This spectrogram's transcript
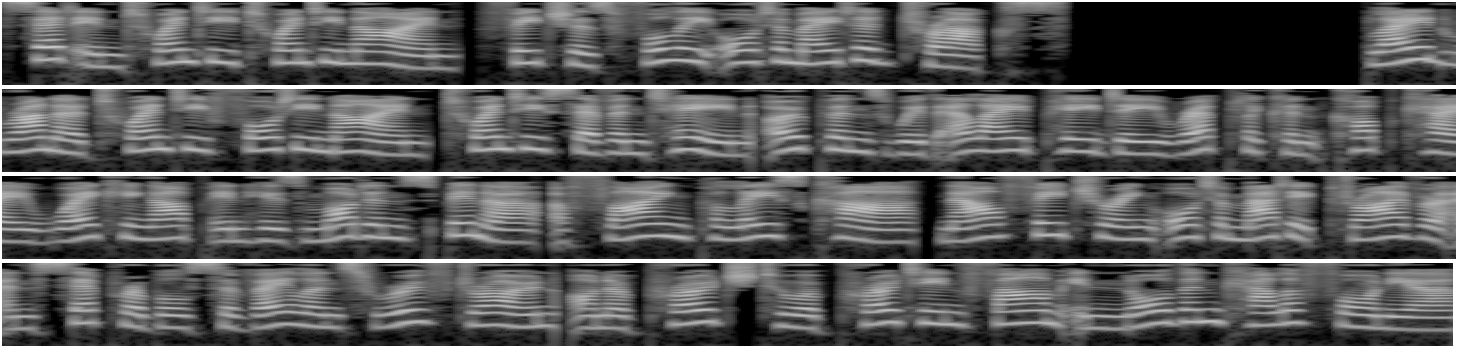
set in 2029, features fully automated trucks. Blade Runner 2049 2017 opens with LAPD replicant Cop K waking up in his modern Spinner a flying police car, now featuring automatic driver and separable surveillance roof drone on approach to a protein farm in Northern California.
